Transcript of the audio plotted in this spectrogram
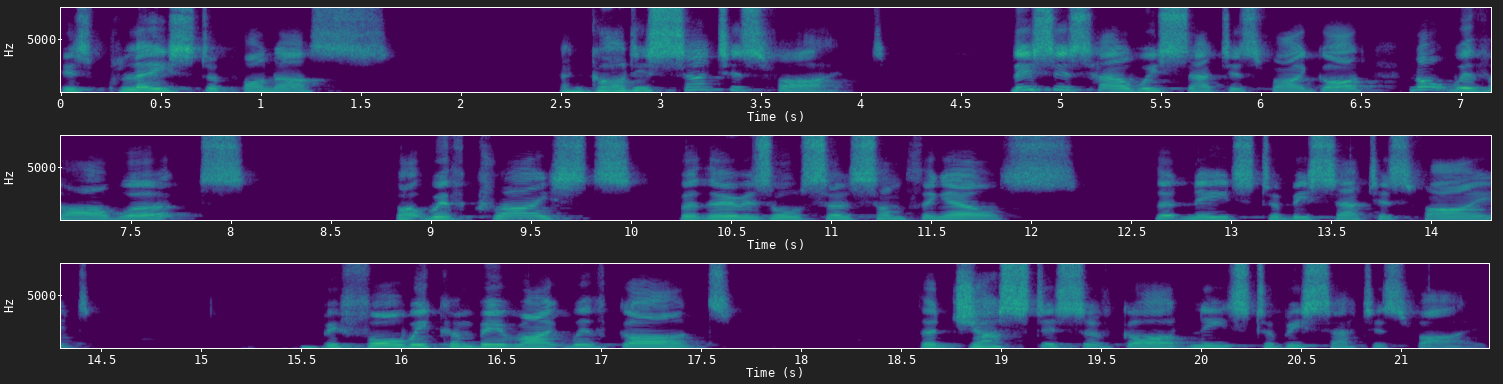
is placed upon us, and God is satisfied. This is how we satisfy God, not with our works, but with Christ's. But there is also something else that needs to be satisfied. Before we can be right with God, the justice of God needs to be satisfied.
